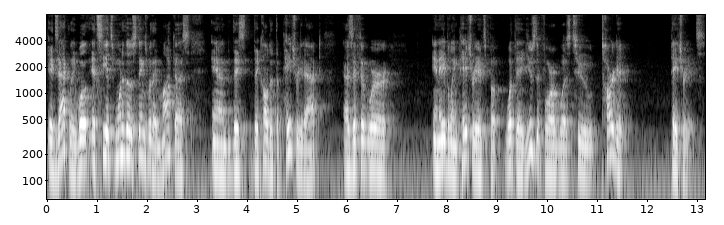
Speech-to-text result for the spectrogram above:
Exactly. Well, it's see, it's one of those things where they mock us, and they they called it the Patriot Act, as if it were enabling patriots. But what they used it for was to target patriots.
